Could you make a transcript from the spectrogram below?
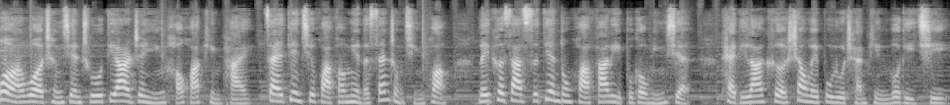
沃尔沃呈现出第二阵营豪华品牌在电气化方面的三种情况：雷克萨斯电动化发力不够明显，凯迪拉克尚未步入产品落地期，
